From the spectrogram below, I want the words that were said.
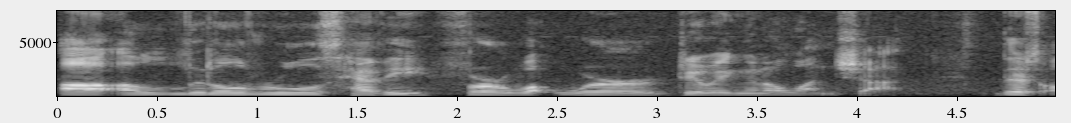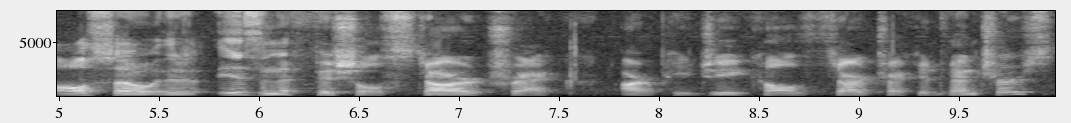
Uh, a little rules heavy for what we're doing in a one-shot. There's also, there is an official Star Trek RPG called Star Trek Adventures.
